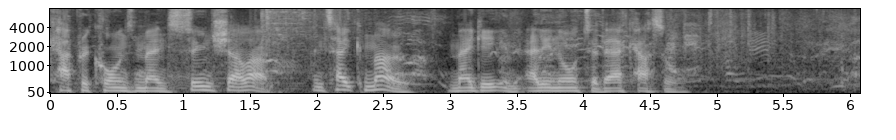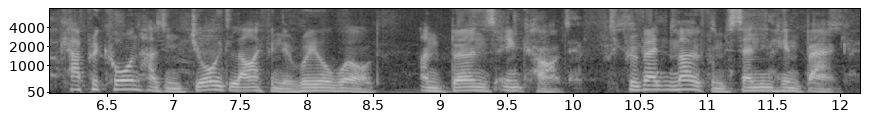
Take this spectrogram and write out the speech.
Capricorn's men soon show up and take Mo, Meggie, and Eleanor to their castle. Capricorn has enjoyed life in the real world and burns Inkheart to prevent Mo from sending him back.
